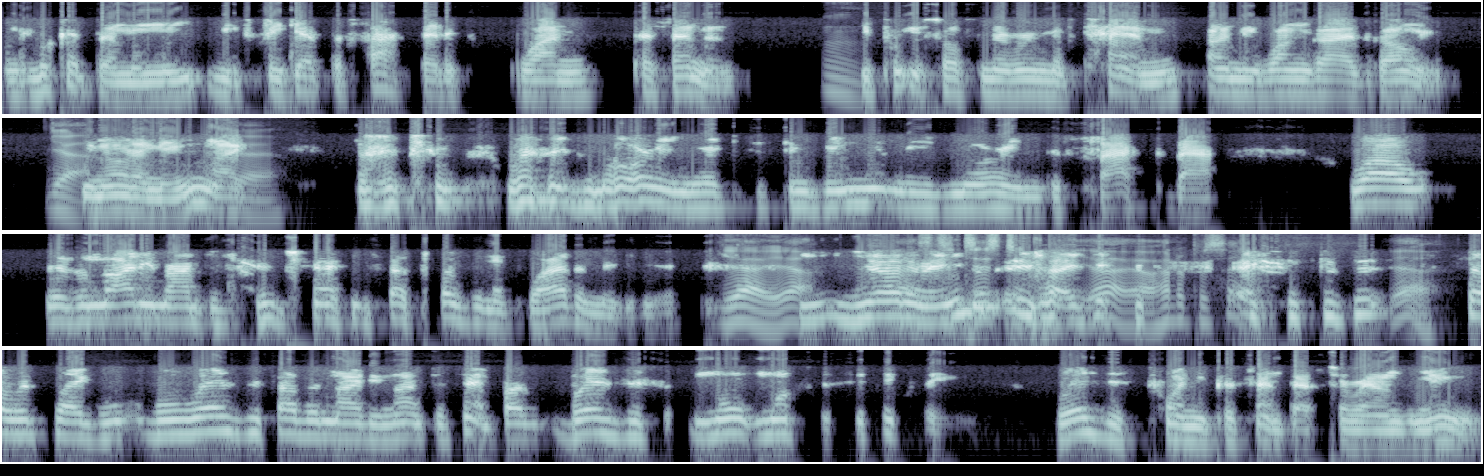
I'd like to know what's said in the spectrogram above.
we look at them and we, we forget the fact that it's one percenters Mm. You put yourself in a room of 10, only one guy's going. Yeah. You know what I mean? Like, yeah. we're ignoring, we're conveniently ignoring the fact that, well, there's a 99% chance that doesn't apply to me here. Yeah, yeah. You know yeah, what I mean? It's like, yeah, 100%. yeah. So it's like, well, where's this other 99%? But where's this, more, more specifically, where's this 20% that surrounds me?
